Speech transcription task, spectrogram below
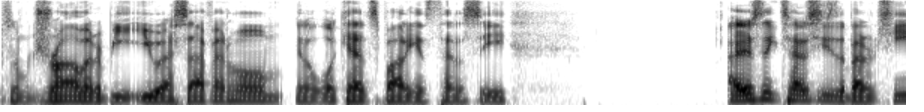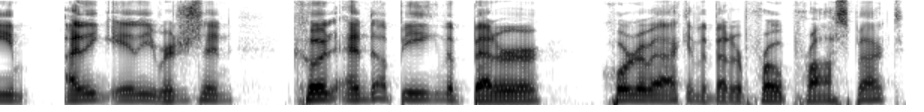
some drama to beat USF at home in a look at spot against Tennessee. I just think Tennessee's the better team. I think Anthony Richardson could end up being the better quarterback and the better pro prospect,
